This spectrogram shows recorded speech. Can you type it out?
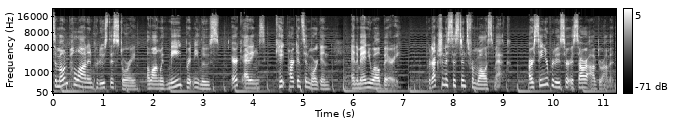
Simone Polanen produced this story, along with me, Brittany Luce, Eric Eddings, Kate Parkinson Morgan, and Emmanuel Berry. Production assistance from Wallace Mack. Our senior producer is Sarah Abdurrahman.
